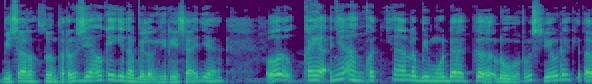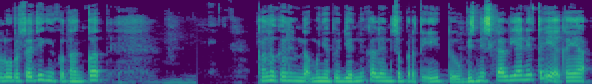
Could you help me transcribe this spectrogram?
bisa langsung terus ya oke kita belok kiri saja. Oh kayaknya angkotnya lebih mudah ke lurus ya udah kita lurus aja ngikut angkot. Kalau kalian nggak punya tujuannya kalian seperti itu bisnis kalian itu ya kayak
